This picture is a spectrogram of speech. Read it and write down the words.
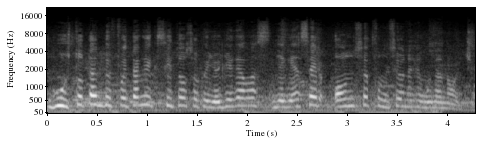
Gusto también fue tan exitoso que yo llegaba, llegué a hacer 11 funciones en una noche.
